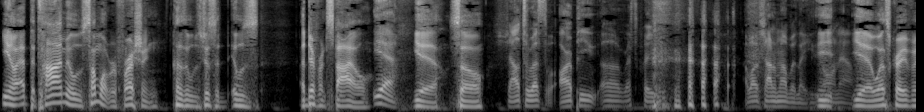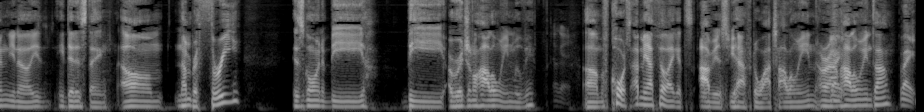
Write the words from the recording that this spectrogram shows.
you know, at the time it was somewhat refreshing because it was just a, it was a different style. Yeah. Yeah. So Shout out to Rest RP uh Rest Craven. I want to shout him out, but like he's y- gone now. yeah, Wes Craven, you know, he he did his thing. Um, number three is going to be the original Halloween movie. Um, of course, I mean, I feel like it's obvious you have to watch Halloween around Right. Halloween time. Right.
